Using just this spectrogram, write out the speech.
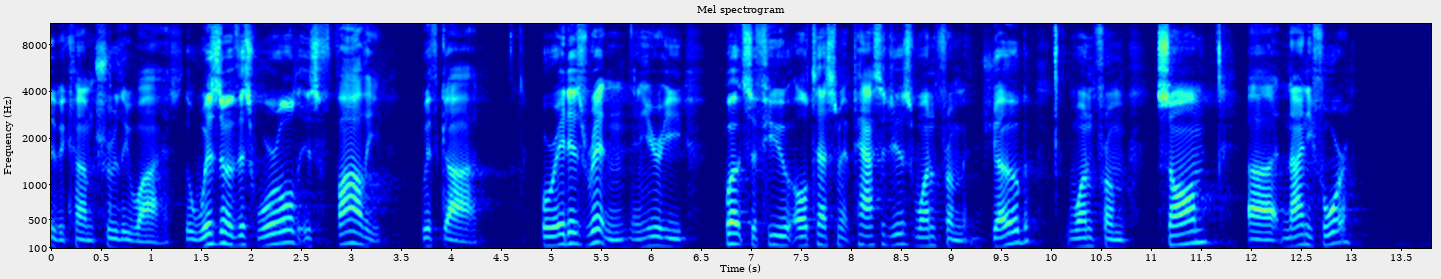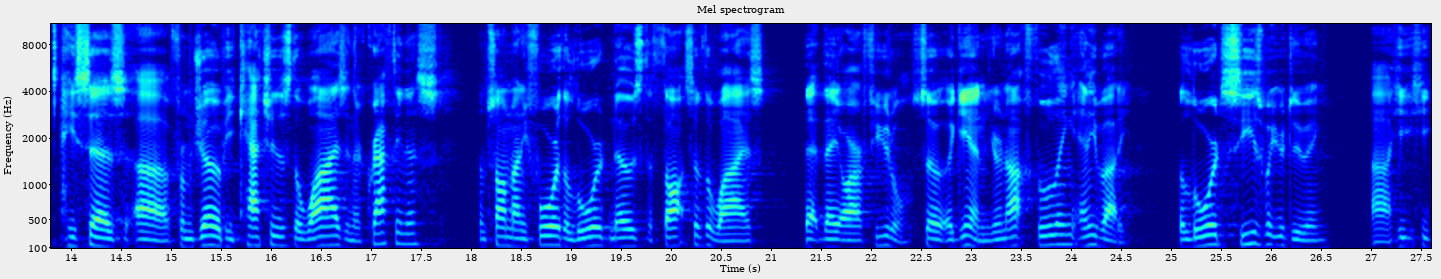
to become truly wise. The wisdom of this world is folly with God. For it is written, and here he quotes a few Old Testament passages, one from Job, one from Psalm uh, 94. He says uh, from Job, he catches the wise in their craftiness. From Psalm 94, the Lord knows the thoughts of the wise, that they are futile. So again, you're not fooling anybody. The Lord sees what you're doing, uh, he, he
